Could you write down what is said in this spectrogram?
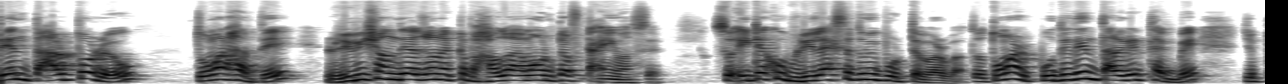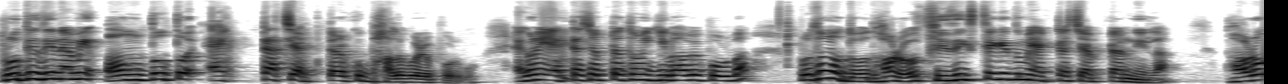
দেন তারপরেও তোমার হাতে রিভিশন দেওয়ার জন্য একটা ভালো অ্যামাউন্ট অফ টাইম আছে। সো এটা খুব রিল্যাক্সে তুমি পড়তে পারবা। তো তোমার প্রতিদিন টার্গেট থাকবে যে প্রতিদিন আমি অন্তত একটা চ্যাপ্টার খুব ভালো করে পড়ব। এখন এই একটা চ্যাপ্টার তুমি কীভাবে পড়বা? প্রথমত ধরো ফিজিক্স থেকে তুমি একটা চ্যাপ্টার নিলা। ধরো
